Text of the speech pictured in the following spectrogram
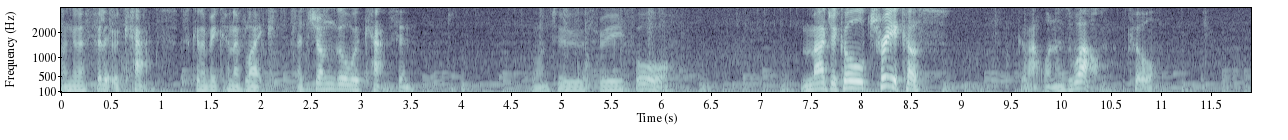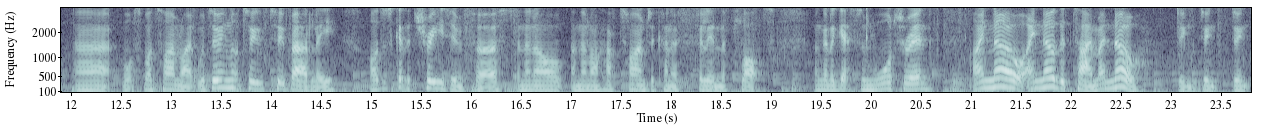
I'm going to fill it with cats. It's going to be kind of like a jungle with cats in. One, two, three, four. Magical Triacus. At that one as well. Cool. Uh, what's my time like? We're doing not too too badly. I'll just get the trees in first, and then I'll and then I'll have time to kind of fill in the plot. I'm gonna get some water in. I know, I know the time. I know. Dink, dink, dink,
